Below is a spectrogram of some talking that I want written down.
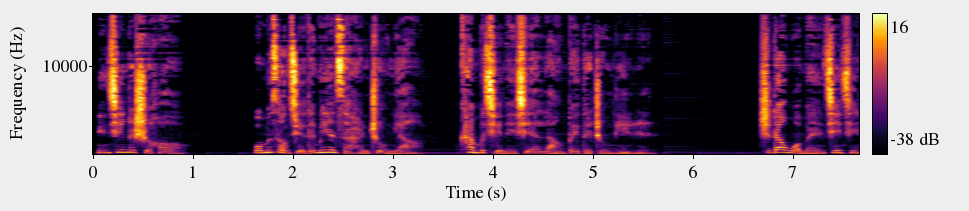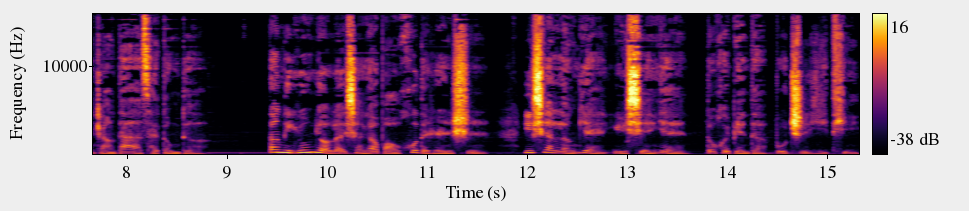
年轻的时候，我们总觉得面子很重要，看不起那些狼狈的中年人。直到我们渐渐长大，才懂得，当你拥有了想要保护的人时，一切冷眼与闲言都会变得不值一提。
